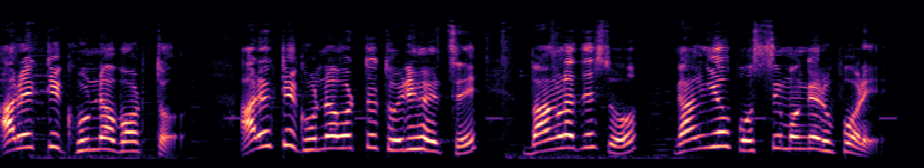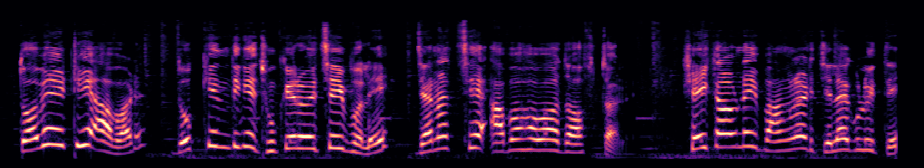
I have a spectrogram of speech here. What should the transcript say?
আরও একটি ঘূর্ণাবর্ত। আরও একটি ঘূর্ণাবর্ত তৈরি হয়েছে বাংলাদেশ ও গাঙ্গেয় পশ্চিমবঙ্গের উপরে। তবে এটি আবার দক্ষিণ দিকে ঝুঁকে রয়েছেই বলে জানাচ্ছে আবহাওয়া দফতর। সেই কারণেই বাংলার জেলাগুলিতে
